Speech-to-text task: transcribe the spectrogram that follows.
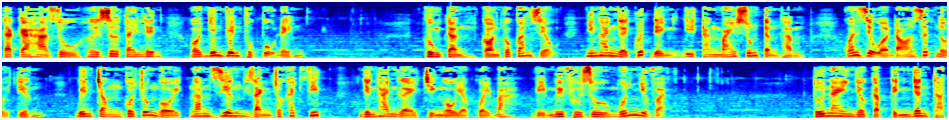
Takahazu hơi giơ tay lên, Gọi nhân viên phục vụ đến. Cùng tầng còn có quán rượu, Nhưng hai người quyết định đi thang máy xuống tầng hầm. Quán rượu ở đó rất nổi tiếng. Bên trong có chỗ ngồi ngăn riêng dành cho khách VIP Nhưng hai người chỉ ngồi ở quầy bar Vì Mifuzu muốn như vậy. Tối nay nhiều cặp tình nhân thật.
